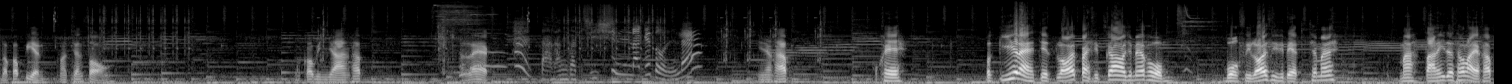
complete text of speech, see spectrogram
แล้วก็เปลี่ยนมาชั้นสองแล้วก็วิญญาณครับ อันแรก นี่นะครับ โอเค เมื่อกี้อะไรเจ็ดร้อยแปดสิบเก้าใช่ไหมครับผม บวกสี่ร้อยสี่สิบเอ็ดใช่ไหม มา ตอนนี้จะเท่าไหร่ครับ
